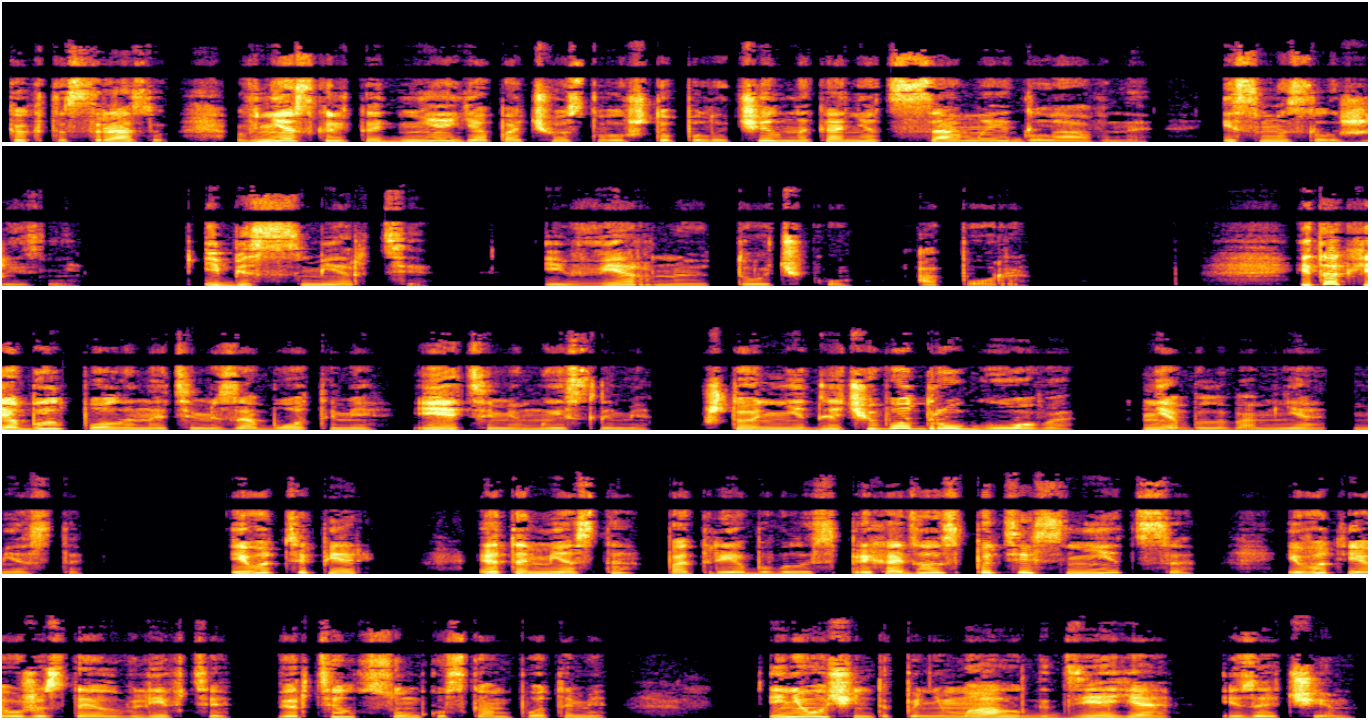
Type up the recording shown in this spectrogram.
Как-то сразу, в несколько дней я почувствовал, что получил, наконец, самое главное и смысл жизни, и бессмертие, и верную точку опоры. И так я был полон этими заботами и этими мыслями, что ни для чего другого не было во мне места. И вот теперь это место потребовалось, приходилось потесниться, и вот я уже стоял в лифте, вертел сумку с компотами и не очень-то понимал, где я и зачем.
